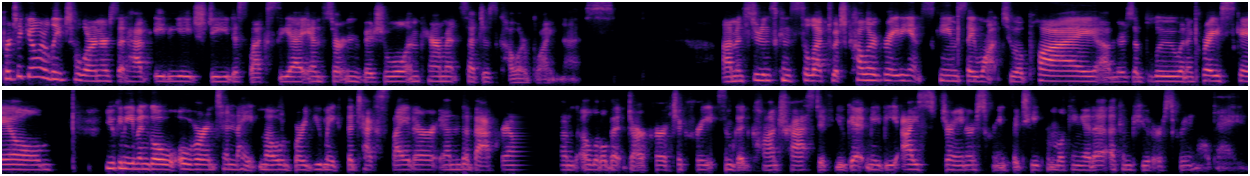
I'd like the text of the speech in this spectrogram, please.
particularly to learners that have ADHD, dyslexia, and certain visual impairments such as color blindness. Um, and students can select which color gradient schemes they want to apply. Um, there's a blue and a gray scale. You can even go over into night mode where you make the text lighter and the background a little bit darker to create some good contrast if you get maybe eye strain or screen fatigue from looking at a, a computer screen all day.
